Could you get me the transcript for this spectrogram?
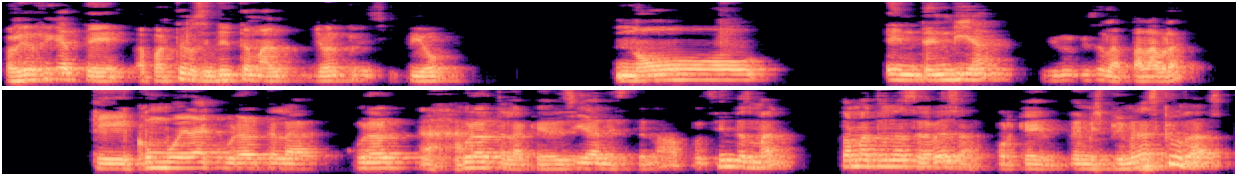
Pero yo fíjate, aparte de lo sentirte mal, yo al principio no entendía, yo creo que esa es la palabra, que cómo era curártela, curar, Ajá. curártela, que decían, este, no, pues sientes mal, tómate una cerveza, porque de mis primeras crudas,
